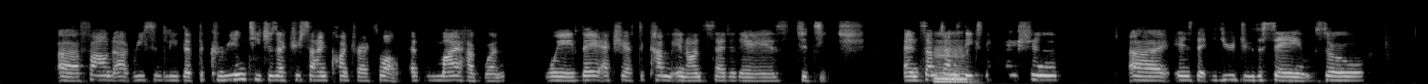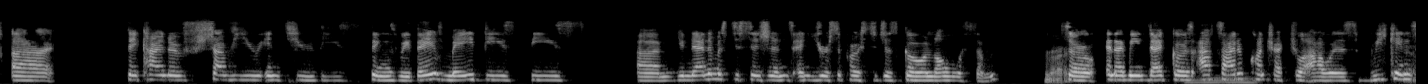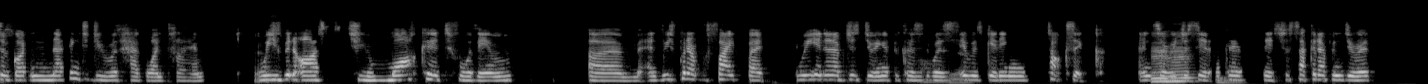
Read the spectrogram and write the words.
uh, found out recently that the Korean teachers actually sign contracts, well, at my Hagwon, where they actually have to come in on Saturdays to teach. And sometimes Mm. the expectation uh, is that you do the same. So uh, they kind of shove you into these things where they've made these these um, unanimous decisions, and you're supposed to just go along with them. Right. So, and I mean, that goes outside of contractual hours. Weekends Yes. have got nothing to do with Hagwon time. Yes. We've been asked to market for them. Um, and we've put up a fight, but we ended up just doing it because it Oh, was, yeah. it was getting toxic. And so we just said, okay, let's just suck it up and do it.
